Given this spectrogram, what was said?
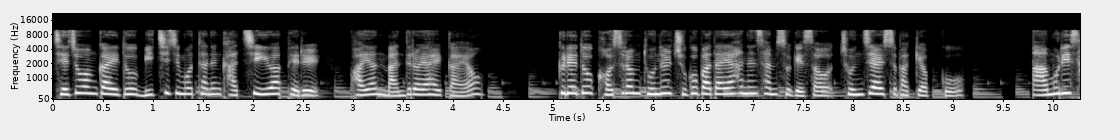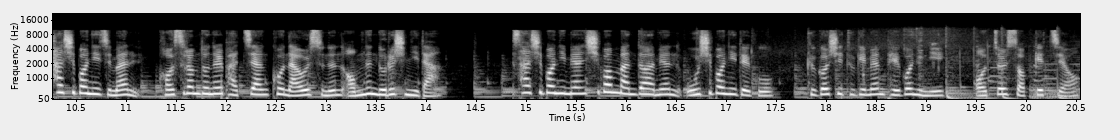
제조원가에도 미치지 못하는 가치 이화폐를 과연 만들어야 할까요? 그래도 거스럼 돈을 주고받아야 하는 삶 속에서 존재할 수밖에 없고 아무리 40원이지만 거스럼 돈을 받지 않고 나올 수는 없는 노릇입니다. 40원이면 10원만 더하면 50원이 되고 그것이 두 개면 100원이니 어쩔 수 없겠지요.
